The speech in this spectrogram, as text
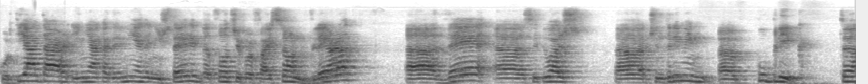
Kur ti antarë i një akademie të një shteti, do të thotë që përfaqëson vlerat, dhe, si ta thuash, qëndrimin publik të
